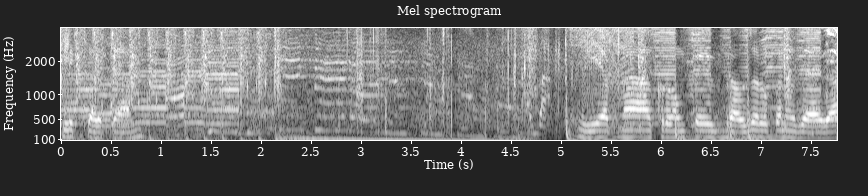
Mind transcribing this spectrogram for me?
क्लिक करते हैं हम। ये अपना क्रोम पे ब्राउज़र ओपन हो जाएगा।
